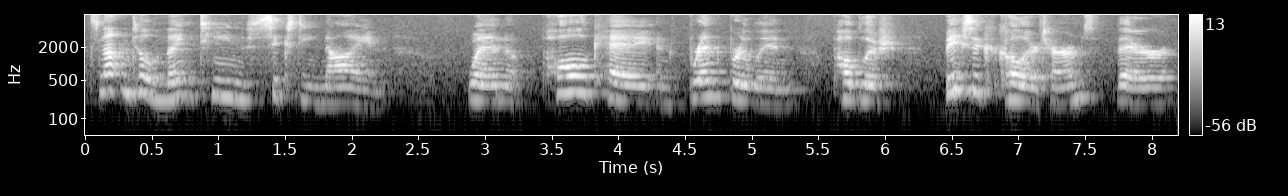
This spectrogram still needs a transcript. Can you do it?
It's not until 1969 when Paul Kay and Brent Berlin publish Basic Color Terms, their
